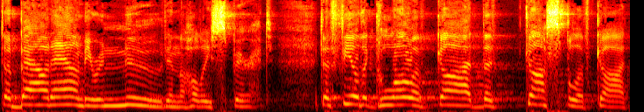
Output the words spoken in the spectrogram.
to bow down, be renewed in the Holy Spirit, to feel the glow of God, the gospel of God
